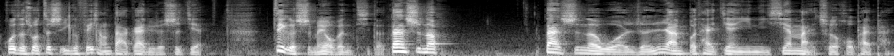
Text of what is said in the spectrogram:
或者说这是一个非常大概率的事件，这个是没有问题的。但是呢。但是呢，我仍然不太建议你先买车后拍牌，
